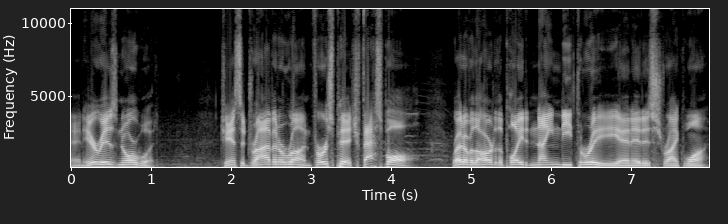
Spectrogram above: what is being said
And here is Norwood. Chance to drive and a run. First pitch, fastball. Right over the heart of the plate at 93, and it is strike one.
